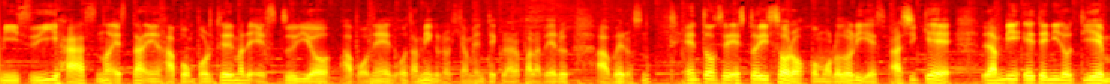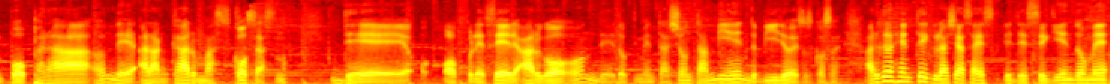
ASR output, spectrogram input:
mis hijas no están en Japón por tema de estudio japonés o también lógicamente claro para ver a veros no entonces estoy solo como Rodríguez así que también he tenido tiempo para donde arrancar más cosas no de ofrecer algo de documentación también, de vídeo, esas cosas. Alguna gente, gracias a de siguiéndome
